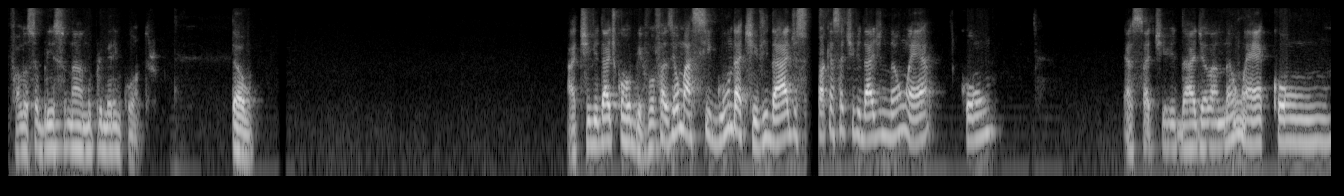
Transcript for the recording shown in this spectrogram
falou sobre isso na, no primeiro encontro. Então, atividade com rubrica. Vou fazer uma segunda atividade, só que essa atividade não é com essa atividade ela não é com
